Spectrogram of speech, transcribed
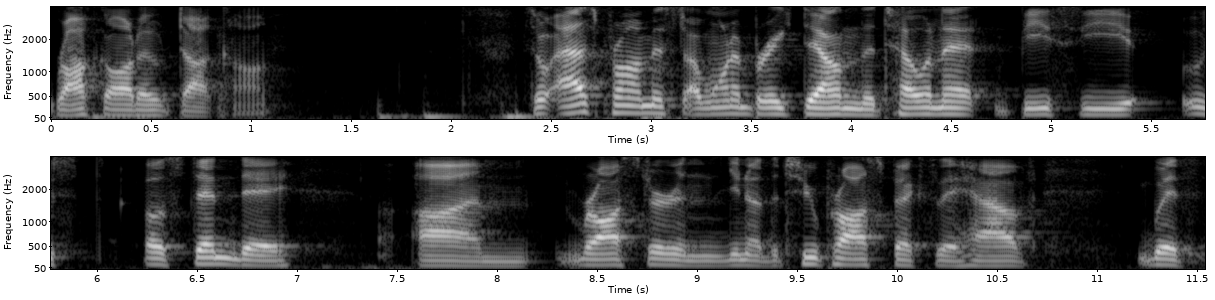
RockAuto.com. So, as promised, I want to break down the Telenet BC Ostende um, roster and you know the two prospects they have. With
